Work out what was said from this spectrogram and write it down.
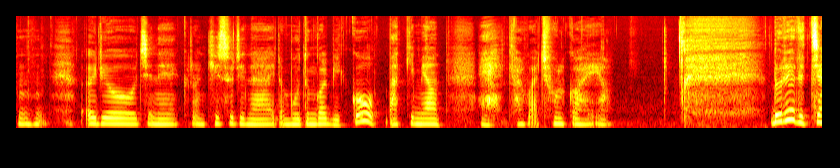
의료진의 그런 기술이나 이런 모든 걸 믿고 맡기면 에, 결과 좋을 거예요. 노래 듣죠.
